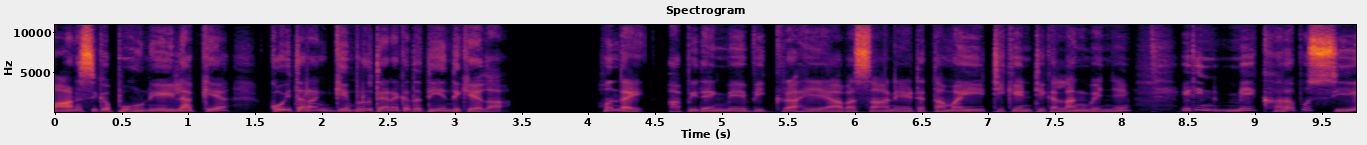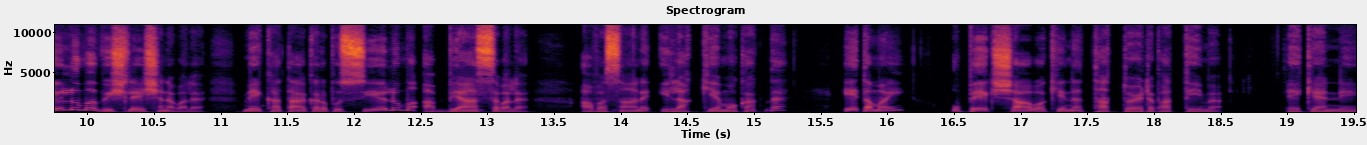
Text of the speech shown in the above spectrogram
මානසික පුහුණුවේ ඉලක්කය කොයිතරම් ගැඹුරු තැනකද තියෙන්නේ කියලා. හොඳයි. අපි දැන් මේ විග්‍රහයේ අවසානයේට තමයි ටිකෙන් ටික ලඟ වෙන්නේ. ඉතින් මේ කරපු සියලුම විශ්ලේෂණවල මේ කතා කරපු සියලුම අභ්‍යාසවල අවසාන ඉලක්කය මොකක්ද? ඒ තමයි උපේක්ෂාව කියන தত্ত্বයටපත් වීම. ඒ කියන්නේ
